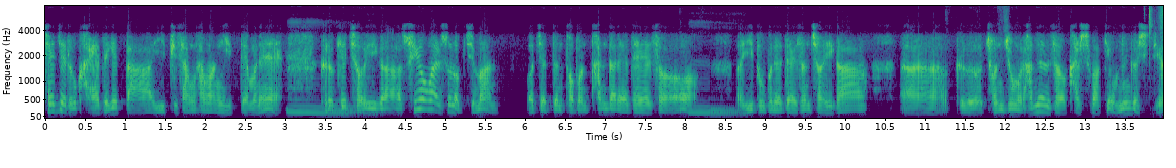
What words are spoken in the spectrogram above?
체제로 가야 되겠다. 이 비상 상황이기 때문에 음. 그렇게 저희가 수용할 수는 없지만 어쨌든 법원 판단에 대해서 음. 이 부분에 대해서는 저희가 아, 그 존중을 하면서 갈 수밖에 없는 것이지요.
